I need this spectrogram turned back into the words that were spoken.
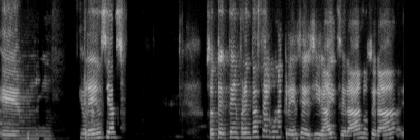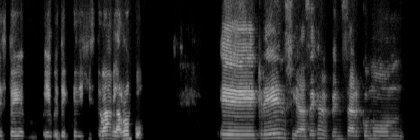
Em, ¿Creencias? O sea, ¿te, enfrentaste a alguna creencia de decir, ay, será, no será? Este, de, que dijiste, va, la rompo. Eh, creencias, déjame pensar, como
